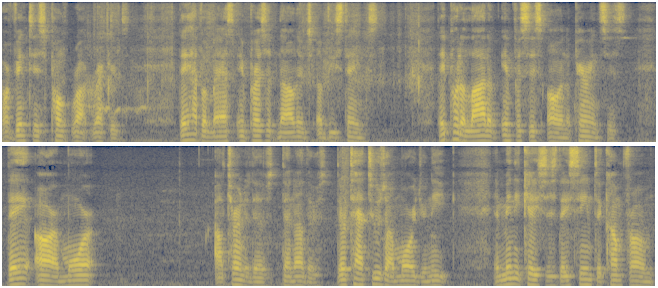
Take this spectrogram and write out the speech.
or vintage punk rock records. They have amassed impressive knowledge of these things. They put a lot of emphasis on appearances. They are more alternatives than others. Their tattoos are more unique. In many cases, they seem to come from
